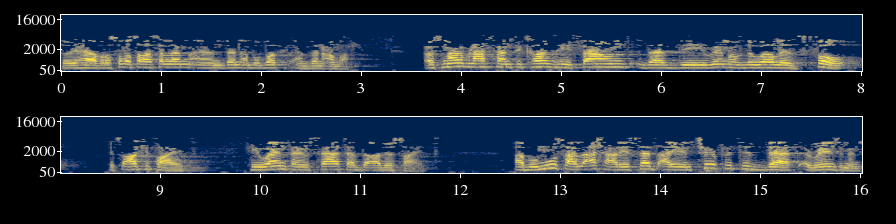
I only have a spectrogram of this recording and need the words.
So you have Rasulullah ﷺ and then Abu Bakr and then Umar. Uthman ibn Affan, because he found that the rim of the well is full, it's occupied, he went and sat at the other side. Abu Musa al-Ash'ari said, I interpreted that arrangement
